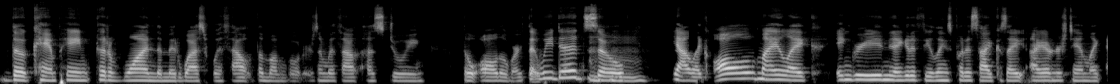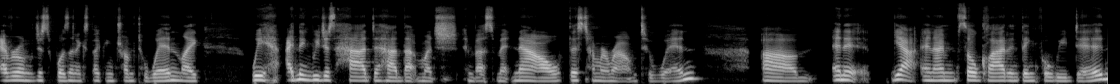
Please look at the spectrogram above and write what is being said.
the campaign could have won the Midwest without the Hmong voters and without us doing the, all the work that we did. So Mhm. yeah, like all my like angry negative feelings put aside because I I understand like everyone just wasn't expecting Trump to win. Like we, I think we just had to have that much investment now this time around to win. Um, and it, yeah, and I'm so glad and thankful we did.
